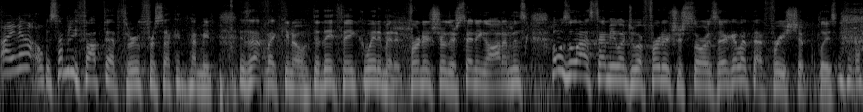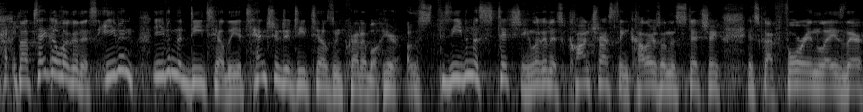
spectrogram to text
I know. Has somebody thought that through for a second? I mean, is that like, you know, did they think, wait a minute, furniture, they're sending ottomans? When was the last time you went to a furniture store and said, okay, let that free ship, please? Now take a look at this. Even, even the detail, the attention to detail is incredible. Here, oh, even the stitching, look at this contrasting colors on the stitching. It's got four inlays there,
